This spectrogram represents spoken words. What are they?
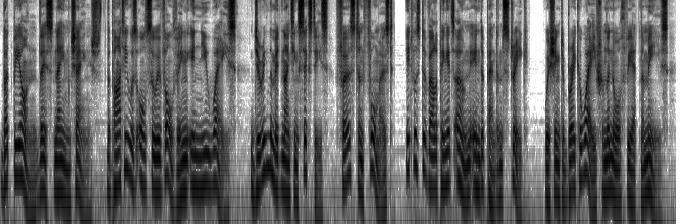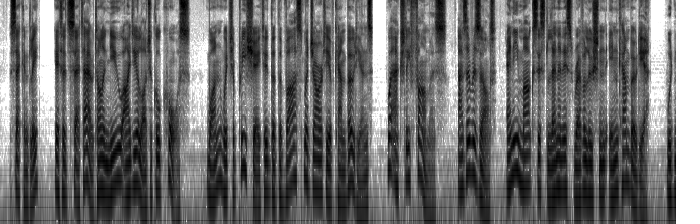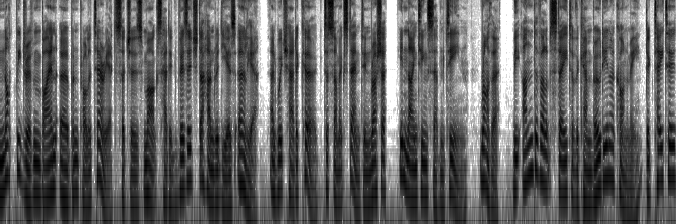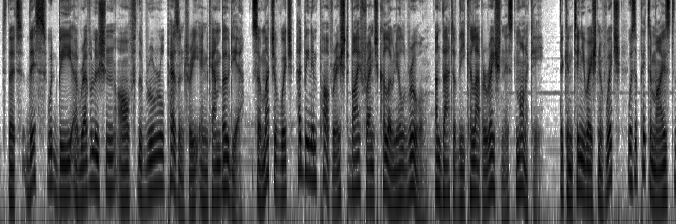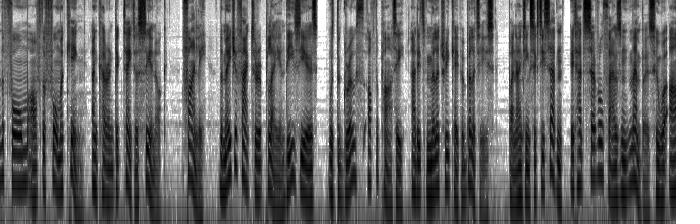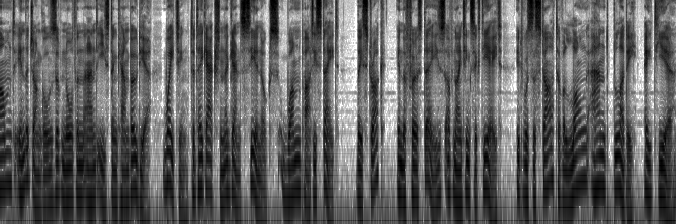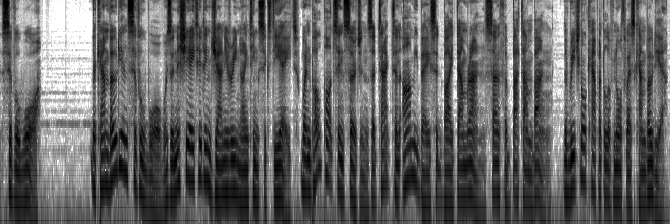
But beyond this name change, the party was also evolving in new ways. During the mid 1960s, first and foremost, it was developing its own independent streak, wishing to break away from the North Vietnamese. Secondly, it had set out on a new ideological course, one which appreciated that the vast majority of Cambodians were actually farmers. As a result, any Marxist-Leninist revolution in Cambodia would not be driven by an urban proletariat such as Marx had envisaged a hundred years earlier, and which had occurred to some extent in Russia in 1917. Rather, the undeveloped state of the Cambodian economy dictated that this would be a revolution of the rural peasantry in Cambodia, so much of which had been impoverished by French colonial rule and that of the collaborationist monarchy, the continuation of which was epitomized in the form of the former king and current dictator Sihanouk. Finally, the major factor at play in these years was the growth of the party and its military capabilities, by 1967, it had several thousand members who were armed in the jungles of northern and eastern Cambodia, waiting to take action against Sihanouk's one-party state. They struck in the first days of 1968. It was the start of a long and bloody eight-year civil war. The Cambodian Civil War was initiated in January 1968 when Pol Pot's insurgents attacked an army base at Bay Damran, south of Battambang, the regional capital of northwest Cambodia.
